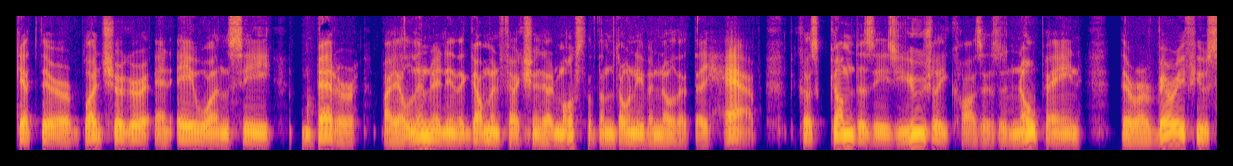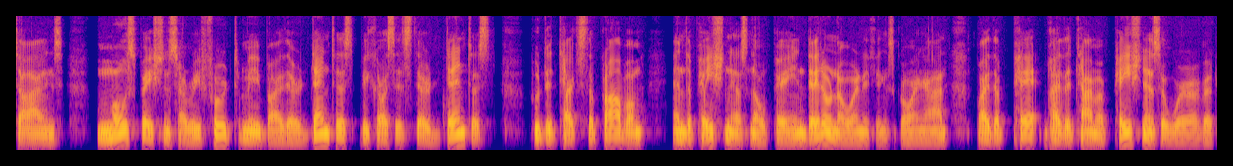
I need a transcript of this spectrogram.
get their blood sugar and A1C better by eliminating the gum infection that most of them don't even know that they have because gum disease usually causes no pain. There are very few signs. Most patients are referred to me by their dentist because it's their dentist who detects the problem and the patient has no pain. They don't know anything's going on. By the, pa- by the time a patient is aware of it,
